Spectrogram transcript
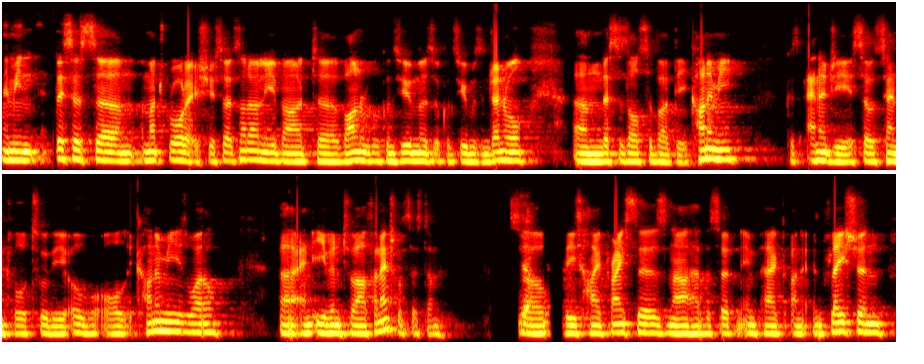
I mean, this is um, a much broader issue. So it's not only about uh, vulnerable consumers or consumers in general. Um, this is also about the economy, because energy is so central to the overall economy as well, uh, and even to our financial system. So yeah. these high prices now have a certain impact on inflation.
